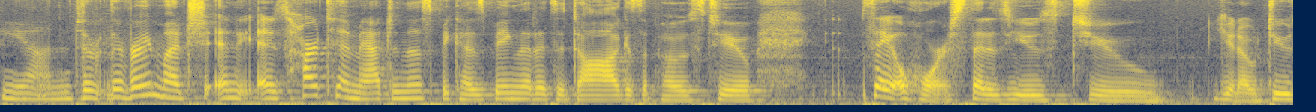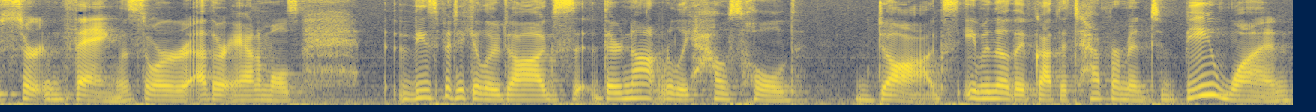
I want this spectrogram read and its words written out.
And they're, they're very much, and it's hard to imagine this because being that it's a dog as opposed to, say, a horse that is used to, you know, do certain things or other animals, these particular dogs, they're not really household dogs, even though they've got the temperament to be one,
